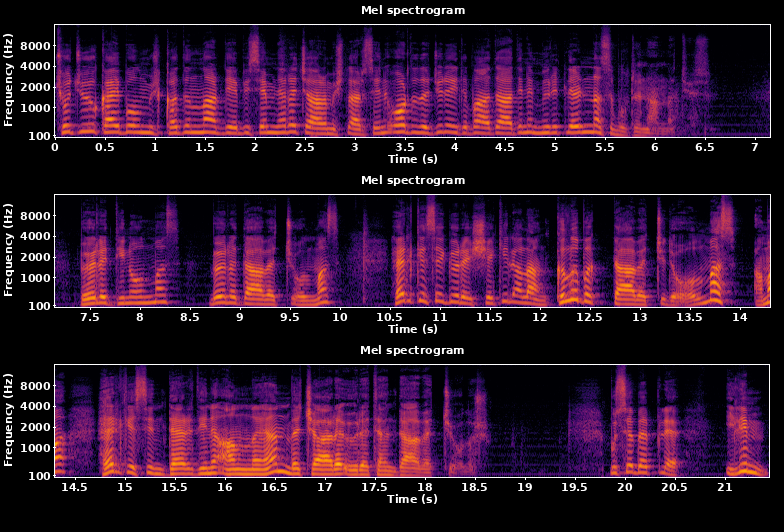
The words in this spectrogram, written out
çocuğu kaybolmuş kadınlar diye bir seminere çağırmışlar seni. Orada da Cüneydi Bağdadi'nin müritlerini nasıl bulduğunu anlatıyorsun. Böyle din olmaz, böyle davetçi olmaz. Herkese göre şekil alan kılıbık davetçi de olmaz ama herkesin derdini anlayan ve çare üreten davetçi olur. Bu sebeple ilim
